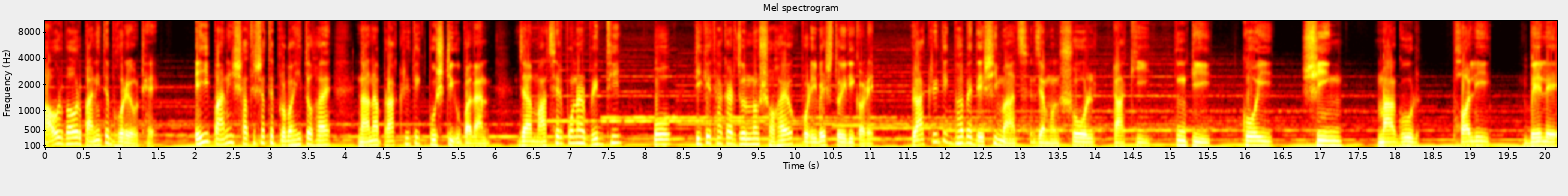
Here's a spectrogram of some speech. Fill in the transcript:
হাওর বাওর পানিতে ভরে ওঠে। এই পানির সাথে সাথে প্রবাহিত হয় নানা প্রাকৃতিক পুষ্টি উপাদান, যা মাছের পোনার বৃদ্ধি ও টিকে থাকার জন্য সহায়ক পরিবেশ তৈরি করে। প্রাকৃতিকভাবে দেশি মাছ যেমন শোল, টাকি, পুঁটি, কই, শিং, মাগুর, ফলি, বেলে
